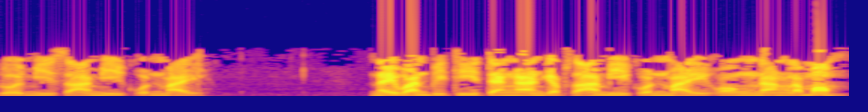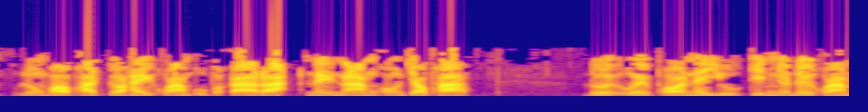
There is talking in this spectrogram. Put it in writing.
โดยมีสามีคนใหม่ ในวันพิธีแต่งงานกับสามีคนใหม่ของนางละม่อม หลวงพ่อพัดก็ให้ความอุปการะในนามของเจ้าภาพ โดยอวยพรให้อยู่กินกันด้วยความ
